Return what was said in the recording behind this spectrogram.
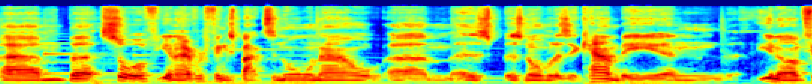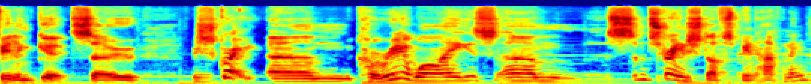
Um, but sort of, you know, everything's back to normal now, um, as as normal as it can be, and you know, I'm feeling good. So, which is great. Um, career wise, um, some strange stuff's been happening.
